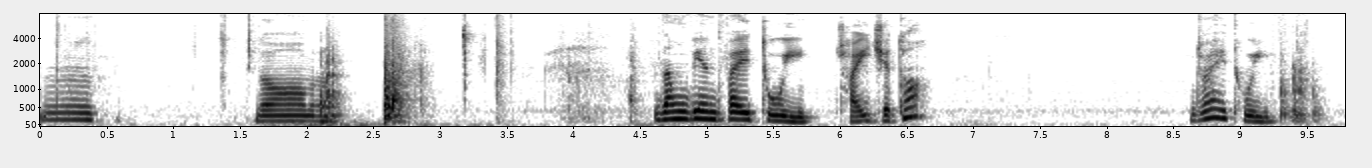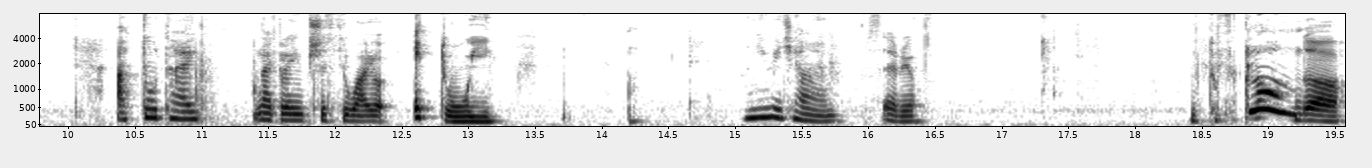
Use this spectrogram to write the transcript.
Mm. Dobra. Zamówiłem dwa etui. Czajcie to? Dwa etui. A tutaj nagle mi przysyłają etui. No nie wiedziałem. Serio. Jak to wygląda?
